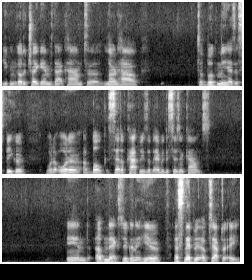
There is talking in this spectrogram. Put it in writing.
You can go to TreyGamers.com to learn how to book me as a speaker or to order a bulk set of copies of Every Decision Counts. And up next, you're going to hear a snippet of Chapter 8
